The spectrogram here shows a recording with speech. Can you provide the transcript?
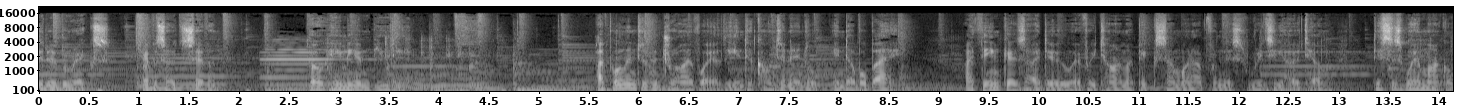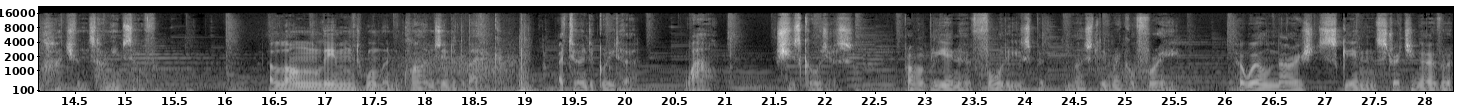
Sid Uber X, Episode 7 Bohemian Beauty. I pull into the driveway of the Intercontinental in Double Bay. I think, as I do every time I pick someone up from this ritzy hotel, this is where Michael Hutchence hung himself. A long limbed woman climbs into the back. I turn to greet her. Wow, she's gorgeous. Probably in her 40s, but mostly wrinkle free. Her well nourished skin stretching over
